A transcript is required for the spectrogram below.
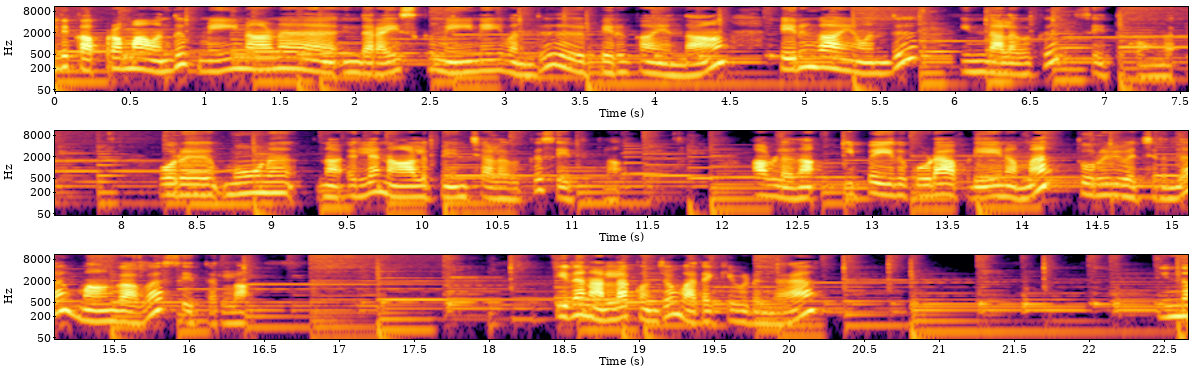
இதுக்கப்புறமா வந்து மெயினான இந்த ரைஸ்க்கு மெயினே வந்து பெருங்காயம் தான் பெருங்காயம் வந்து இந்த அளவுக்கு சேர்த்துக்கோங்க. ஒரு மூணு இல்லை நாலு பெஞ்ச் அளவுக்கு சேர்த்துக்கலாம். அவ்வளோதான் இப்போ இது கூட அப்படியே நம்ம துருவி வச்சுருந்த மாங்காவை சேர்த்துடலாம். இதை நல்லா கொஞ்சம் வதக்கி விடுங்க. இந்த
